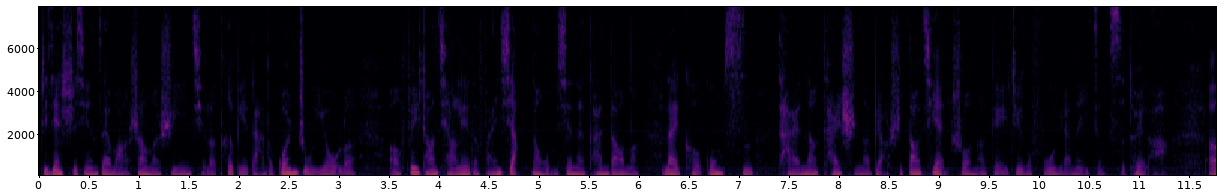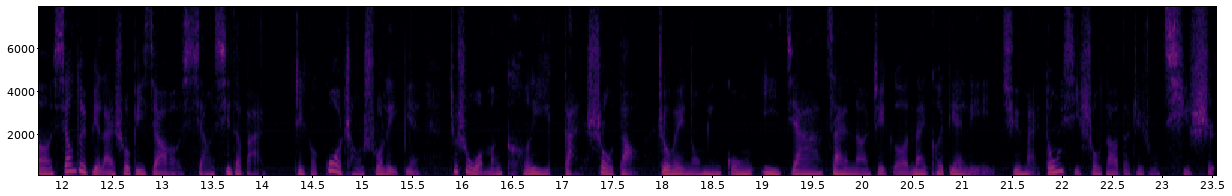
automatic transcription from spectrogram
这件事情在网上呢是引起了特别大的关注，也有了呃非常强烈的反响。那我们现在看到呢，耐克公司才呢开始呢表示道歉，说呢给这个服务员呢已经辞退了哈。呃，相对比来说比较详细的把。这个过程说了一遍，就是我们可以感受到这位农民工一家在呢这个耐克店里去买东西受到的这种歧视，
